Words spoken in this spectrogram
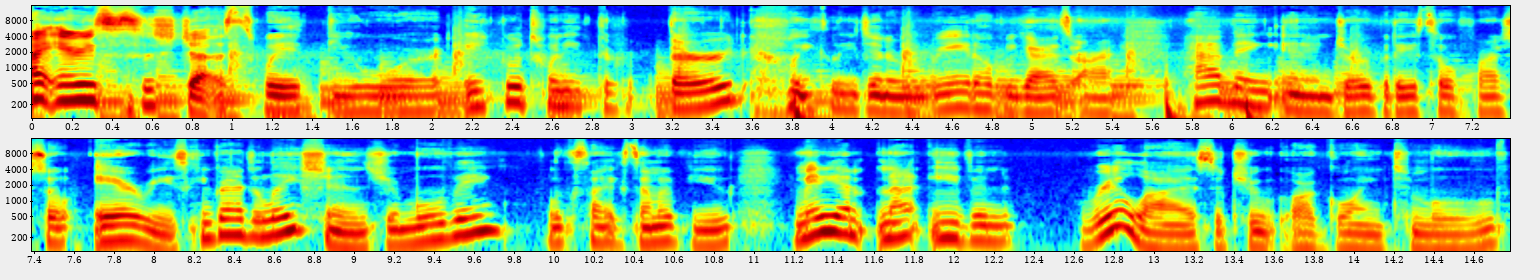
Hi, Aries. This is Juss with your April 23rd weekly general read. Hope you guys are having an enjoyable day so far. So, Aries, congratulations. You're moving. Looks like some of you may not even realize that you are going to move,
